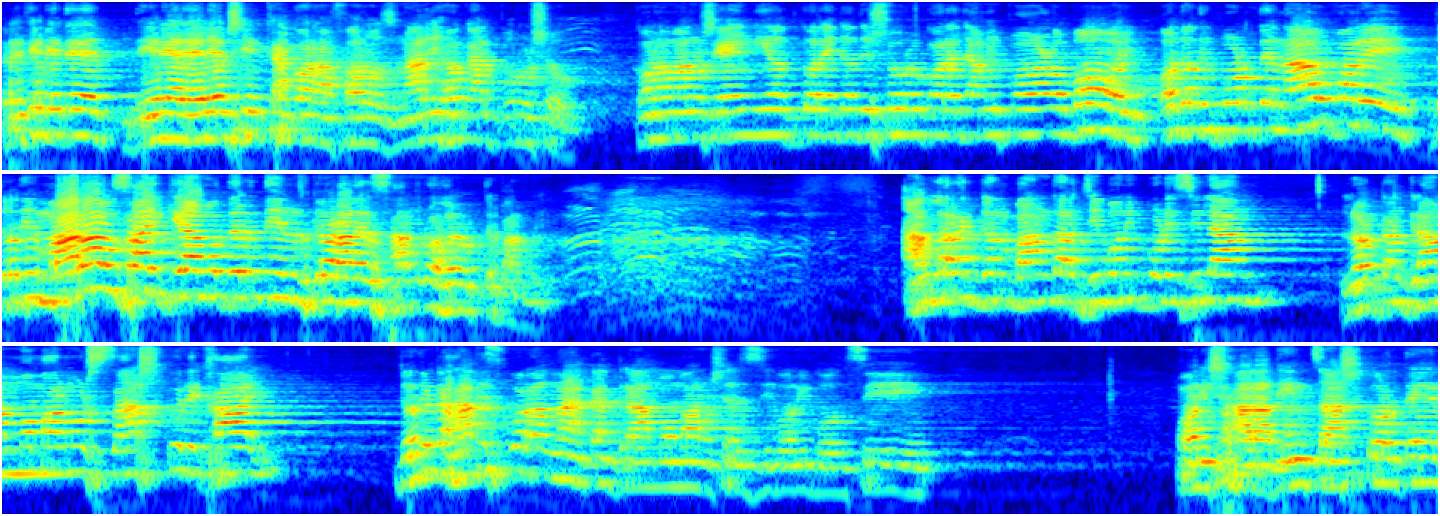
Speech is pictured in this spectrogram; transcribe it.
পৃথিবীতে দিনের এলেম শিক্ষা করা ফরজ, নারী হোক আর পুরুষ হোক। কোন মানুষ এই নিয়ত করে যদি শুরু করে যে আমি পড়বই, ও যদি পড়তে নাও পারে, যদি মারাও চাই দিন কোরআনের ছাত্র হয়ে উঠতে পারবে। আল্লাহর একজন বান্দার জীবনী পড়েছিলাম, লোকটা গ্রাম্য মানুষ চাষ করে খায় যদি এটা হাদিস করার না, একটা গ্রাম্য মানুষের জীবনী বলছি। উনি সারাদিন চাষ করতেন,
